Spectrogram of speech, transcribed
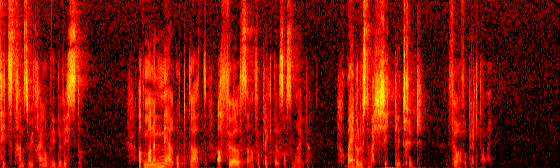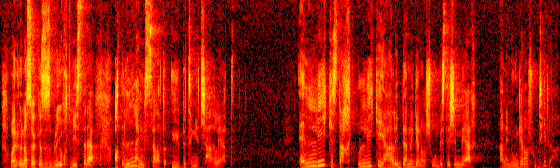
tidstrend som vi trenger å bli bevisst av. At man er mer opptatt av følelser enn forpliktelser som regel. Og jeg har lyst til å være skikkelig trygg før jeg forplikter meg. Og En undersøkelse som ble gjort, viste det at lengsel etter ubetinget kjærlighet er like sterk og like jævlig i denne generasjonen, hvis det ikke er mer enn i noen generasjon tidligere.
